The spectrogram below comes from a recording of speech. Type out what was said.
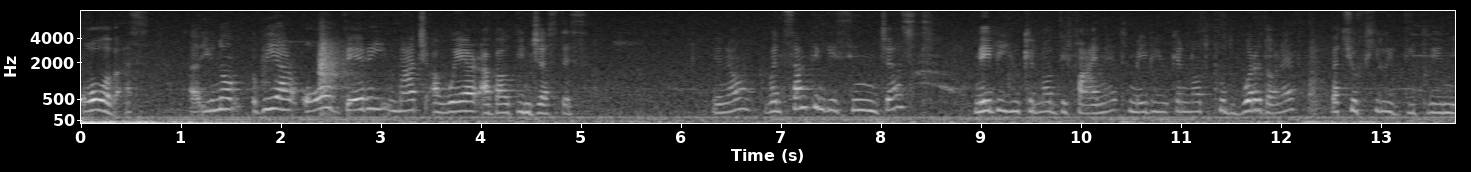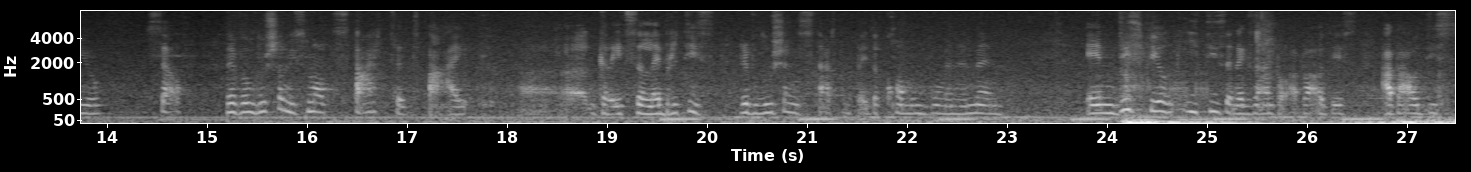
all of us, uh, you know, we are all very much aware about injustice. You know, when something is unjust, maybe you cannot define it, maybe you cannot put word on it, but you feel it deeply in yourself. Revolution is not started by uh, great celebrities. Revolution is started by the common woman and men and this film it is an example about this about this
